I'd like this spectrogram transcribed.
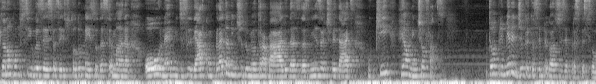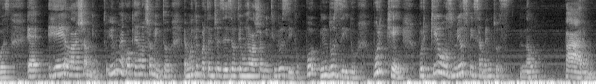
que eu não consigo, às vezes, fazer isso todo mês, toda semana, ou né, me desligar completamente do meu trabalho, das, das minhas atividades, o que realmente eu faço? Então, a primeira dica que eu sempre gosto de dizer para as pessoas é relaxamento. E não é qualquer relaxamento. É muito importante, às vezes, eu ter um relaxamento induzivo, por, induzido. Por quê? Porque os meus pensamentos não param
